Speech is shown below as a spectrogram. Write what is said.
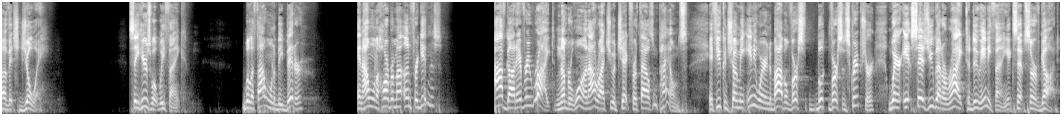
of its joy. See, here's what we think. Well, if I want to be bitter and I want to harbor my unforgiveness, I've got every right. Number one, I'll write you a check for a thousand pounds. If you can show me anywhere in the Bible, verse, book, verse, and scripture where it says you got a right to do anything except serve God.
